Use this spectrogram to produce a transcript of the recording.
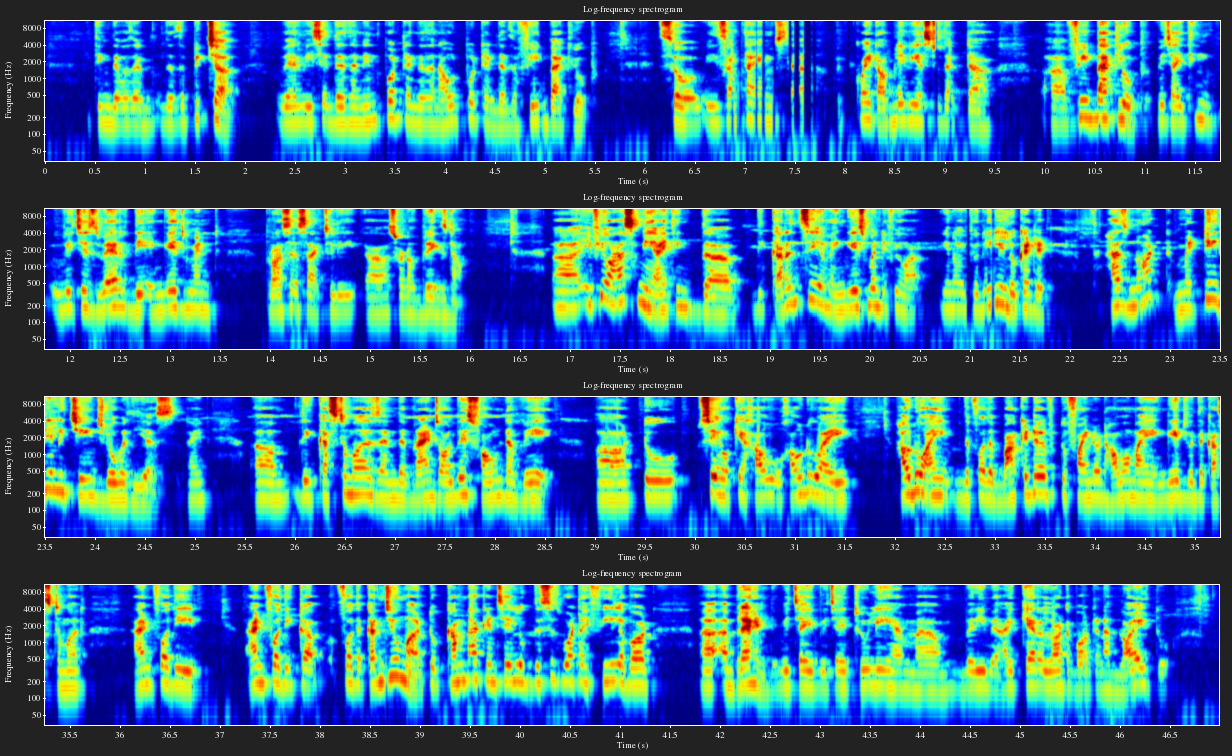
I think there was a there's a picture where we said there's an input and there's an output and there's a feedback loop. So we sometimes uh, quite oblivious to that uh, uh, feedback loop, which I think which is where the engagement process actually uh, sort of breaks down. Uh, if you ask me, I think the the currency of engagement, if you are, you know, if you really look at it, has not materially changed over the years, right? Um, the customers and the brands always found a way uh, to say, okay, how how do I, how do I, for the marketer to find out how am I engaged with the customer, and for the and for the for the consumer to come back and say, look, this is what I feel about uh, a brand which I which I truly am um, very I care a lot about and I'm loyal to.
